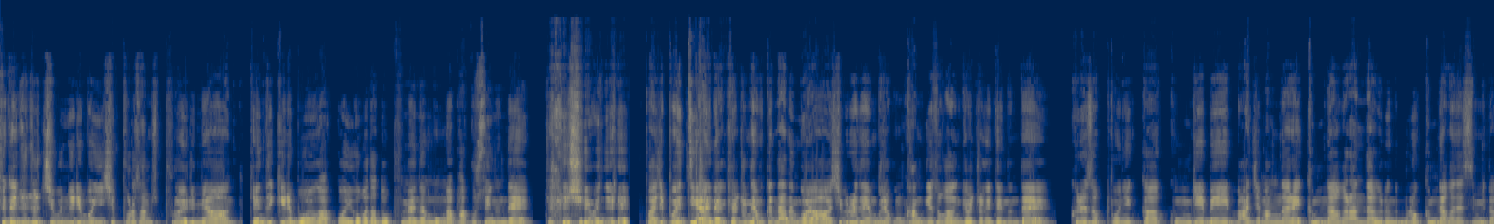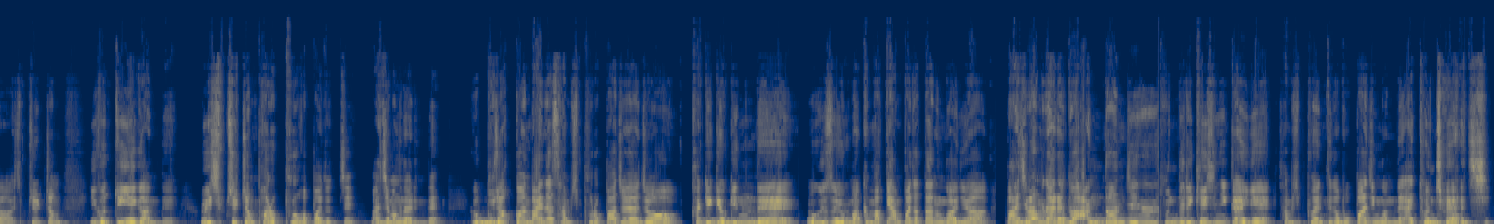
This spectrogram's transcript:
최대주주 지분율이 뭐 20% 30%이면 걔네들끼리 모여갖고 이거보다 높으면은 뭔가 바꿀 수 있는데 지분율이 80%야 내가 결정되면 끝나는 거야 11월 되면 무조건 관계소각은 결정이 됐는데 그래서 보니까 공개 매입 마지막 날에 급락을 한다 그러는데 물론 급락은 했습니다 17점 이것도 이해가 안돼왜 17.85%가 빠졌지? 마지막 날인데? 그 무조건 마이너스 30% 빠져야죠. 가격이 여기 있는데 여기서 요만큼밖에 안 빠졌다는 거 아니야. 마지막 날에도 안 던지는 분들이 계시니까 이게 30%가 못 빠진 건데 아니 던져야지.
